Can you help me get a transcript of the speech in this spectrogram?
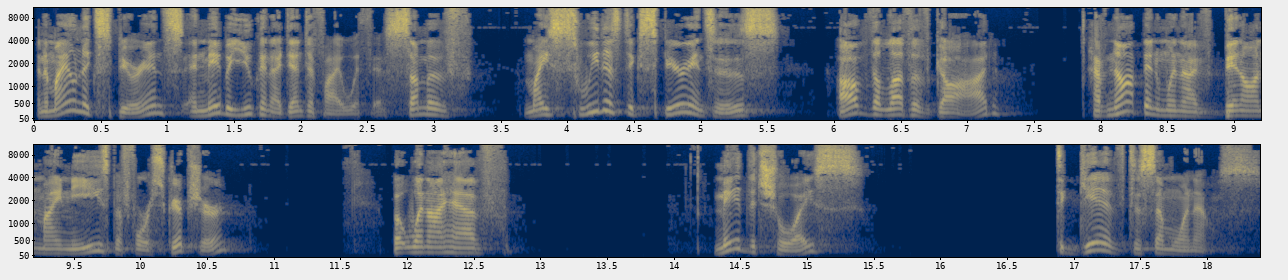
And in my own experience, and maybe you can identify with this, some of my sweetest experiences of the love of God have not been when I've been on my knees before Scripture, but when I have made the choice to give to someone else.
